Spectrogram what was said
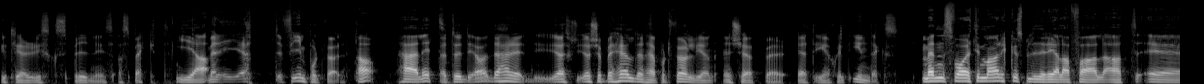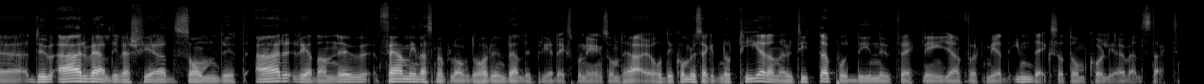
ytterligare riskspridningsaspekt. Ja, Men en jättefin portfölj. ja härligt. Du, ja, det här är, jag, jag köper hellre den här portföljen än köper ett enskilt index. Men svaret till Marcus blir i alla fall att eh, du är väldiversifierad som det är redan nu. Fem investmentbolag, då har du en väldigt bred exponering som det är. Och det kommer du säkert notera när du tittar på din utveckling jämfört med index, att de korrelerar väldigt starkt.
